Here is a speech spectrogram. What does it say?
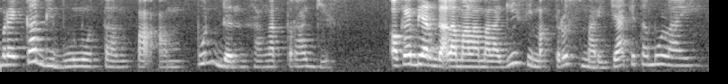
Mereka dibunuh tanpa ampun dan sangat tragis. Oke, biar nggak lama-lama lagi, simak terus. Mari kita mulai.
